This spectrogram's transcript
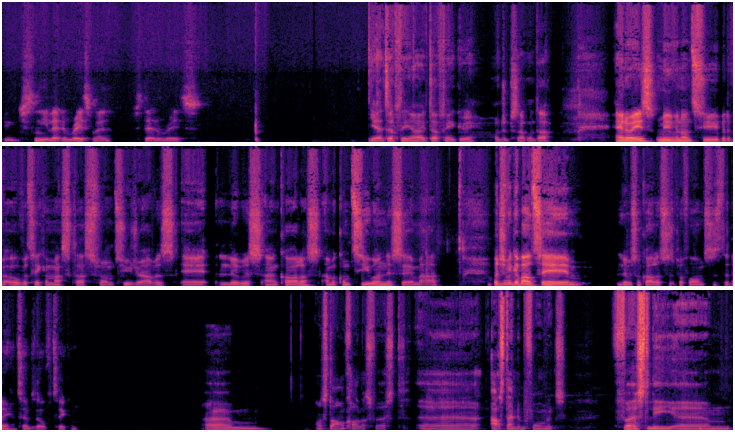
You just need to let them race, man. Just let them race. Yeah, definitely. I definitely agree, hundred percent with that. Anyways, moving on to a bit of an overtaking masterclass from two drivers, uh, Lewis and Carlos. I'm gonna come to you on this, uh, Mahad. What do you think about um, Lewis and Carlos's performances today in terms of overtaking? Um, I'll start on Carlos first. Uh, outstanding performance. Firstly, um,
